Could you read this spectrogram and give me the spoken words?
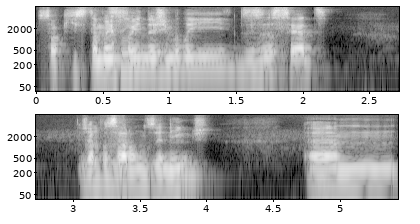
Só que isso também foi em 2017. Já uhum. passaram uns aninhos. Um,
